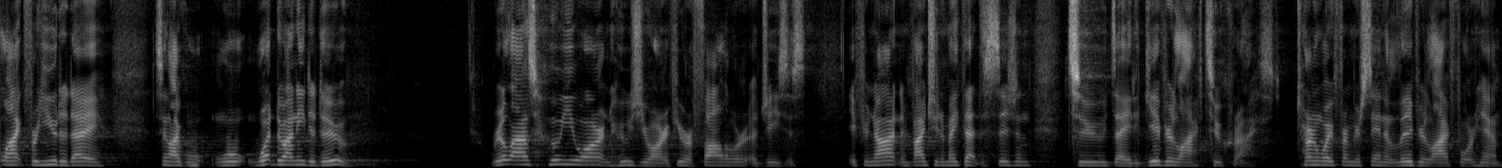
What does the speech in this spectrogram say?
like for you today? Saying like, what do I need to do? Realize who you are and whose you are if you're a follower of Jesus. If you're not, I invite you to make that decision today to give your life to Christ. Turn away from your sin and live your life for Him.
